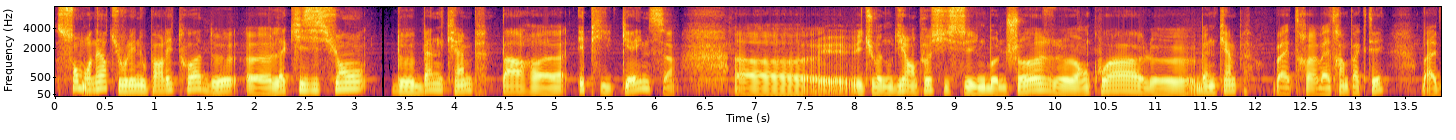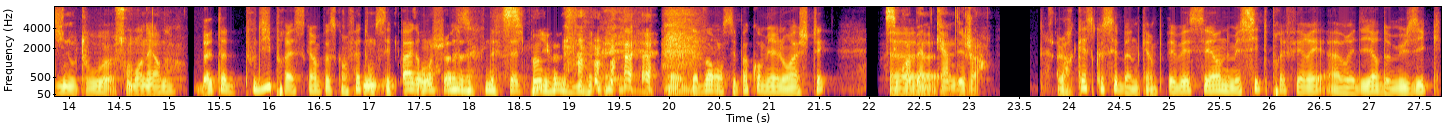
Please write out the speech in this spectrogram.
Sombrener, tu voulais nous parler toi de euh, l'acquisition de Bandcamp par euh, Epic Games euh, et, et, tu vas nous dire un peu si c'est une bonne chose, en quoi le Bandcamp va être, va être impacté. Bah, dis-nous tout, euh, sombre nerd. Bah, T'as tout dit presque, hein, parce qu'en fait, on ne sait pas grand-chose de cette si news. D'abord, on ne sait pas combien ils l'ont acheté. C'est quoi Bandcamp déjà? Alors qu'est-ce que c'est Bandcamp? Eh bien c'est un de mes sites préférés, à vrai dire, de musique,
